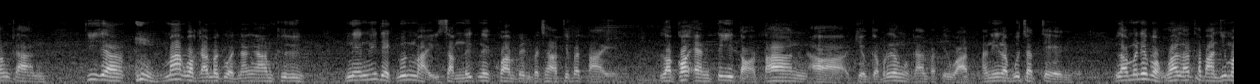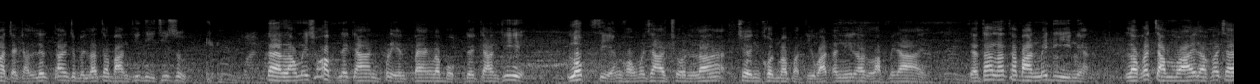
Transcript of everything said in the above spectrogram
ต้องการที่จะ มากกว่าการประกวดนางงามคือ เน้นให้เด็กรุ่นใหม่สำนึกในความเป็นประชาธิปไตย แล้วก็แอนตี้ต่อต้านเกี่ยวกับเรื่องของการปฏิวัติ อันนี้เราพูดชัดเจน เราไม่ได้บอกว่ารัฐบาลที่มาจากการเลือกตั้งจะเป็นรัฐบาลที่ดีที่สุด แต่เราไม่ชอบในการเปลี่ยนแปลงระบบ โดยการที่ลบเสียงของประชาชนและเชิญคนมาปฏิวัติ อันนี้เรารับไม่ได้ แต่ถ้ารัฐบาลไม่ดีเนี่ยเราก็จำไว้เราก็ใช้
